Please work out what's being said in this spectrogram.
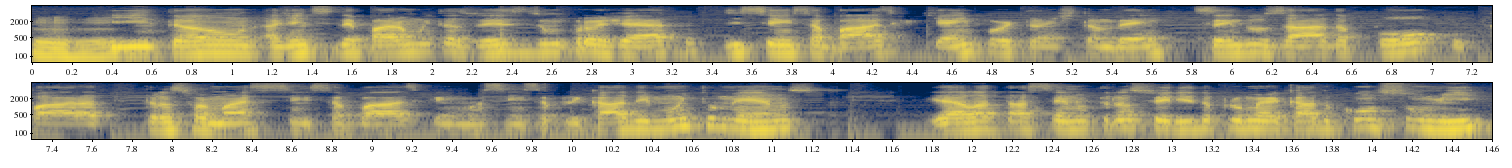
Uhum. E então a gente se depara muitas vezes de um projeto de ciência básica, que é importante também, sendo usada pouco para transformar essa ciência básica em uma ciência aplicada e muito menos ela está sendo transferida para o mercado consumir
